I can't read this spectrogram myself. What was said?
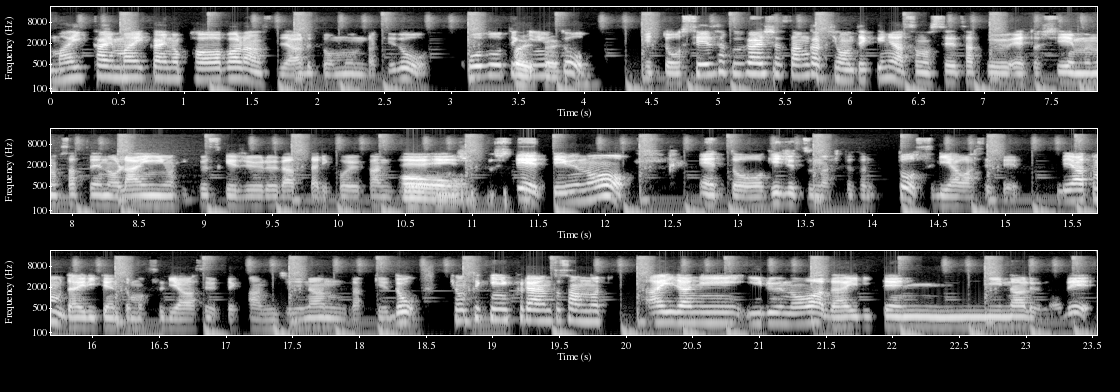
毎回毎回のパワーバランスであると思うんだけど、構造的に言うと、はいはいえっと、制作会社さんが基本的にはその制作、えっと、CM の撮影のラインを引くスケジュールだったり、こういう感じで演出してっていうのを、えっと、技術の人とすり合わせて、で、あとも代理店ともすり合わせて感じなんだけど、基本的にクライアントさんの間にいるのは代理店になるので、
